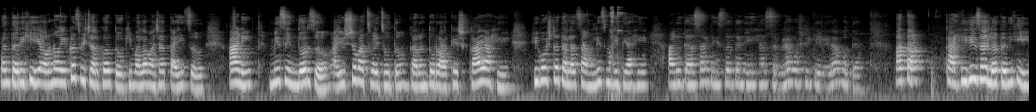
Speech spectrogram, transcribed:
पण तरीही अर्णव एकच विचार करतो की मला माझ्या ताईचं आणि मिस इंदोरचं आयुष्य वाचवायचं होतं. कारण तो राकेश काय आहे ही गोष्ट त्याला चांगलीच माहिती आहे. आणि त्यासाठीच तर त्याने ह्या सगळ्या गोष्टी केलेल्या होत्या. आता काहीही झालं तरीही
